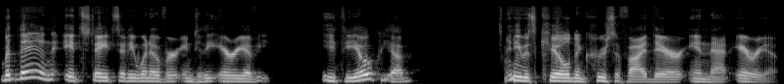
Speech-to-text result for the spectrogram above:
But then it states that he went over into the area of Ethiopia and he was killed and crucified there in that area.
